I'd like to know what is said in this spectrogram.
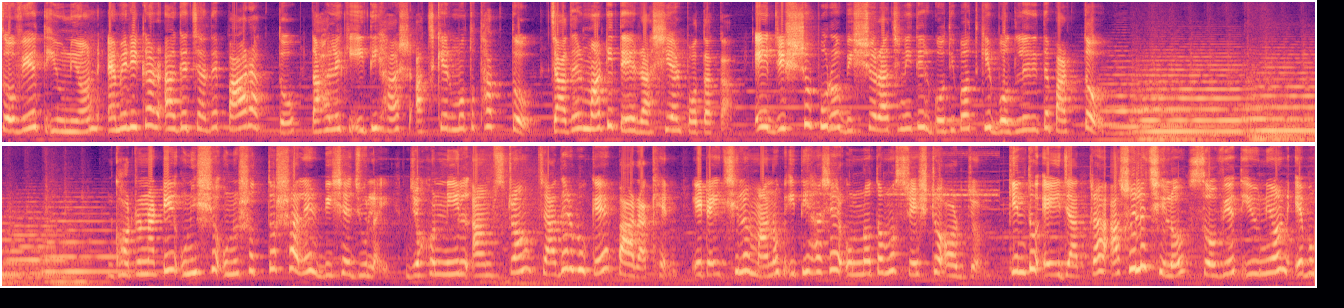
সোভিয়েত ইউনিয়ন আমেরিকার আগে চাঁদে পা রাখত, তাহলে কি ইতিহাস আজকের মতো থাকত? চাঁদের মাটিতে রাশিয়ার পতাকা। এই দৃশ্য পুরো বিশ্ব রাজনীতির গতিপথ কি বদলে দিতে পারতো? ঘটনাটি উনিশশো উনসত্তর সালের বিশে জুলাই, যখন নীল আর্মস্ট্রং চাঁদের বুকে পা রাখেন। এটাই ছিল মানব ইতিহাসের অন্যতম শ্রেষ্ঠ অর্জন। কিন্তু এই যাত্রা আসলে ছিল সোভিয়েত ইউনিয়ন এবং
